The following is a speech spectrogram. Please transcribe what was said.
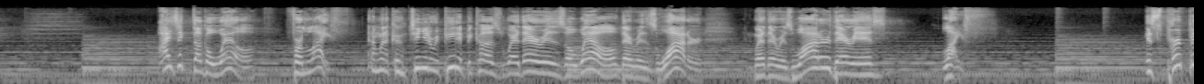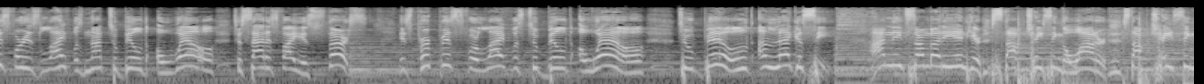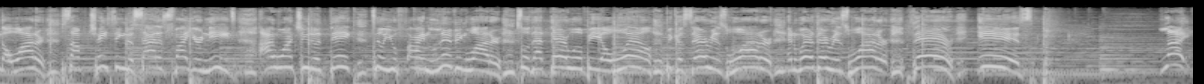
Isaac dug a well for life. And I'm going to continue to repeat it because where there is a well, there is water. And where there is water, there is life. His purpose for his life was not to build a well to satisfy his thirst. His purpose for life was to build a well to build a legacy. I need somebody in here. Stop chasing the water. Stop chasing the water. Stop chasing to satisfy your needs. I want you to dig till you find living water so that there will be a well because there is water. And where there is water, there is life.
